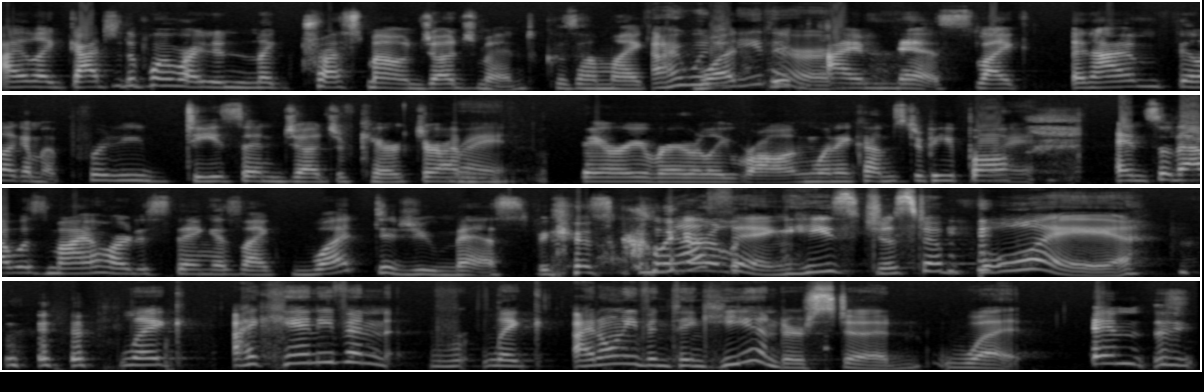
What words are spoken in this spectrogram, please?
I like got to the point where I didn't like trust my own judgment because I'm like, I wouldn't what either. did I miss? Like, and I feel like I'm a pretty decent judge of character. I'm Right. very rarely wrong when it comes to people. Right. And so that was my hardest thing is like, what did you miss? Because clearly, Nothing. He's just a boy. like I can't even like I don't even think he understood what and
